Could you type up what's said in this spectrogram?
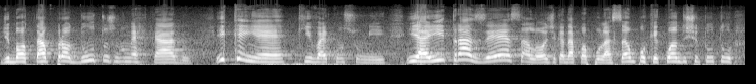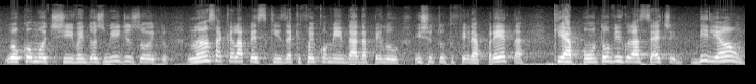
de botar produtos no mercado. E quem é que vai consumir? E aí trazer essa lógica da população, porque quando o Instituto Locomotiva, em 2018, lança aquela pesquisa que foi encomendada pelo Instituto Feira Preta, que aponta 1,7 bilhão,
